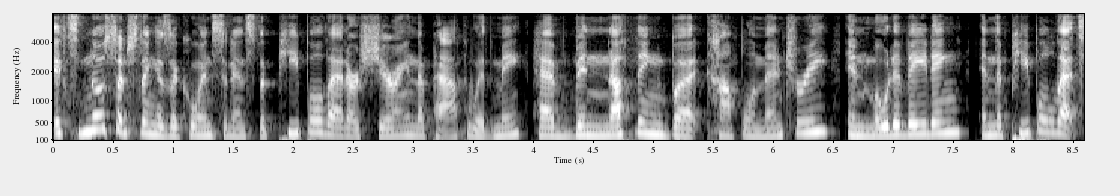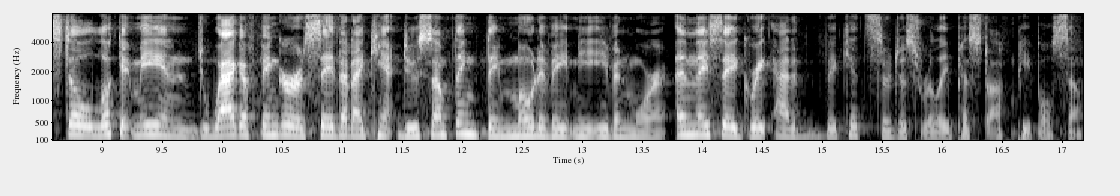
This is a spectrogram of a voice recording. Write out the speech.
it's no such thing as a coincidence. The people that are sharing the path with me have been nothing but complimentary and motivating, and the people that still look at me and wag a finger or say that I can't do something, they motivate me even more. And they say great advocates are just really pissed off people. So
